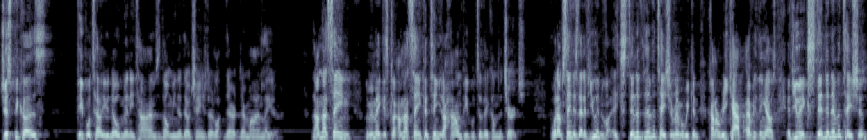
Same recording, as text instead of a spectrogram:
just because people tell you no many times don't mean that they'll change their, their, their mind later. I'm not saying, let me make this clear. I'm not saying continue to hound people till they come to church. What I'm saying is that if you inv- extend an invitation, remember, we can kind of recap everything else. If you extend an invitation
